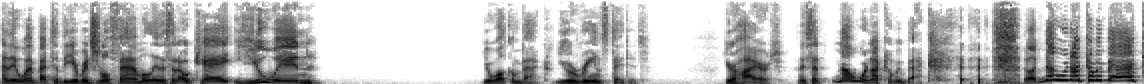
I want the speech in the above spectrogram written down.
And they went back to the original family and they said, okay, you win. You're welcome back. You're reinstated. You're hired. And they said, no, we're not coming back. They're like, no, we're not coming back.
